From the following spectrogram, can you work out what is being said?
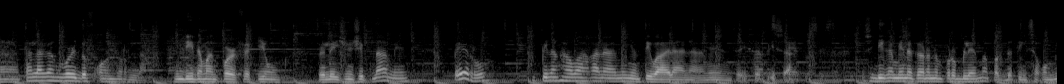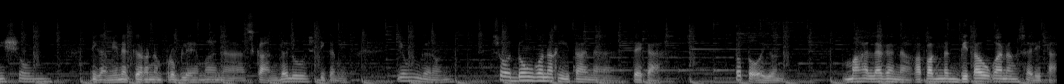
na talagang word of honor lang. Hindi naman perfect yung relationship namin, pero pinanghawakan namin yung tiwala namin sa isa't isa. Tapos hindi kami nagkaroon ng problema pagdating sa komisyon, hindi kami nagkaroon ng problema na scandalous, hindi kami, yung ganon. So doon ko nakita na, teka, totoo yun. Mahalaga na kapag nagbitaw ka ng salita,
